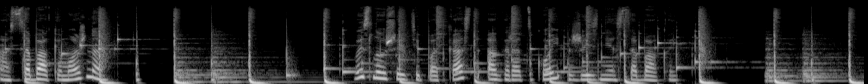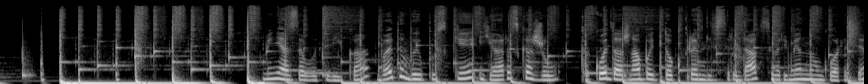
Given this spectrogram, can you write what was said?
А с собакой можно? Вы слушаете подкаст о городской жизни с собакой. Меня зовут Вика. В этом выпуске я расскажу, какой должна быть dog-friendly среда в современном городе,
